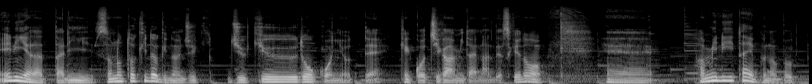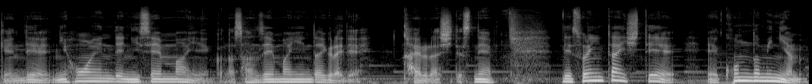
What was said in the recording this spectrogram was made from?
エリアだったりその時々の受給動向によって結構違うみたいなんですけど、えー、ファミリータイプの物件で日本円で2000万円から3000万円台ぐらいで買えるらしいですね。でそれに対して、えコンドミニアム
